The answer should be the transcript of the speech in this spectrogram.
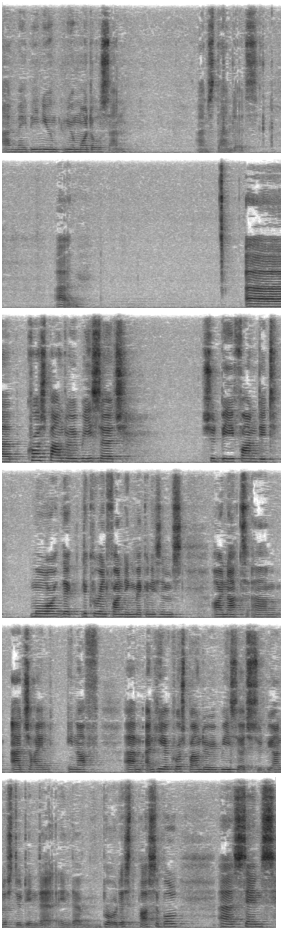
and maybe new new models and and standards. Uh, uh, cross-boundary research should be funded more. The, the current funding mechanisms are not um, agile enough. Um, and here cross-boundary research should be understood in the, in the broadest possible uh, sense,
